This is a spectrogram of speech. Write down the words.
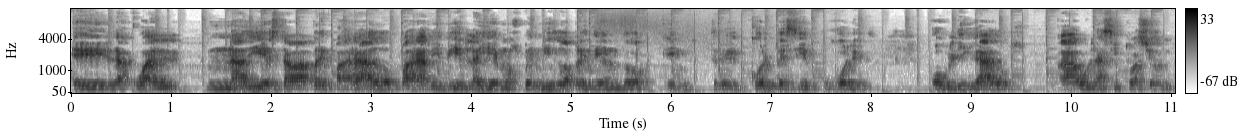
eh, la cual nadie estaba preparado para vivirla y hemos venido aprendiendo entre golpes y empujones, obligados a una situación.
